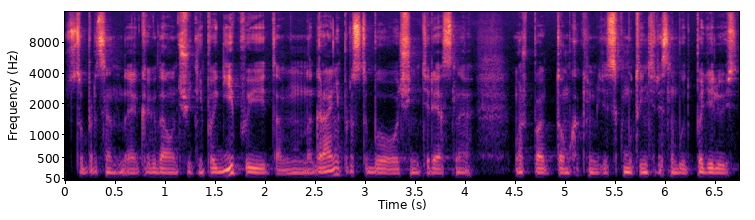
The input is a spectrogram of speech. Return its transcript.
стопроцентная, когда он чуть не погиб, и там на грани просто было очень интересно. Может, потом как-нибудь, если кому-то интересно будет, поделюсь.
